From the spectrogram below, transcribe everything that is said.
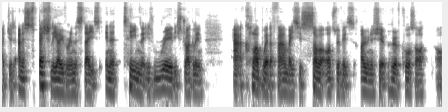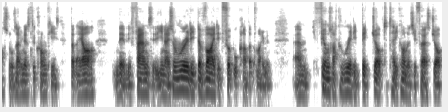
I just, and especially over in the States, in a team that is really struggling at a club where the fan base is so at odds with its ownership, who of course are Arsenal's owners, the Kroenkes, but they are the, the, fans. You know, it's a really divided football club at the moment. Um, it feels like a really big job to take on as your first job,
